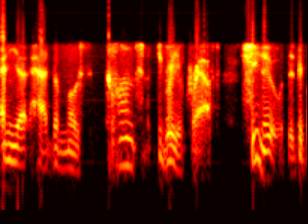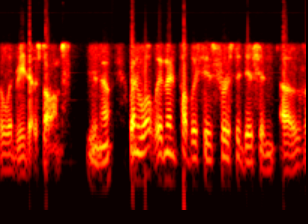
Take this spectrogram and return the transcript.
and yet had the most consummate degree of craft. She knew that people would read those poems. You know, when Walt Whitman published his first edition of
